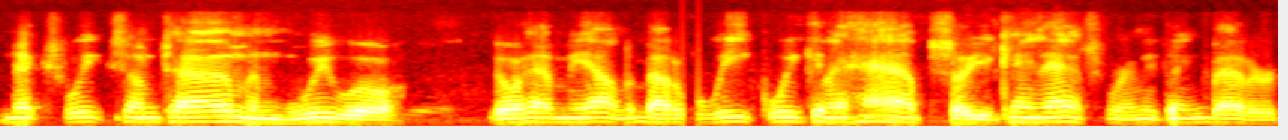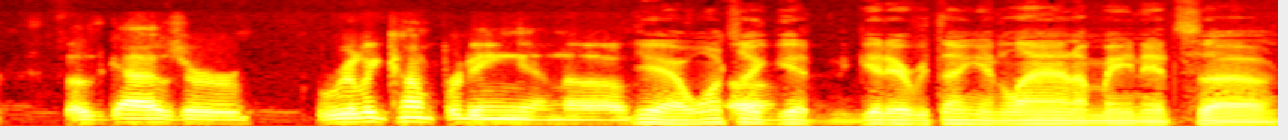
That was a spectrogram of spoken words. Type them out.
next week sometime, and we will. They'll have me out in about a week, week and a half. So you can't ask for anything better. Those guys are really comforting, and uh, Yeah, once Uh, they get get everything in line, I mean, it's uh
